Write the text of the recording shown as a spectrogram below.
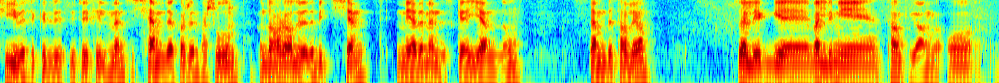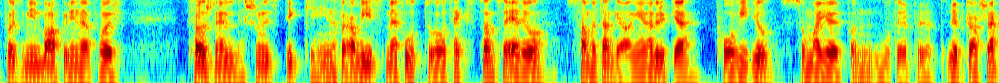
20 sekunder ute i filmen så kommer det kanskje en person, men da har du allerede blitt kjent med det mennesket gjennom de detaljene. Så det ligger eh, veldig mye tankegang og forhold til min bakgrunn innenfor tradisjonell journalistikk innenfor avis med foto og tekst, sånn, så er det jo samme tankegangen jeg bruker på video som jeg gjør på en fotoreportasje.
